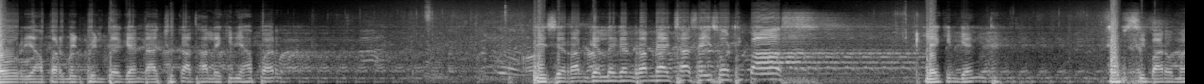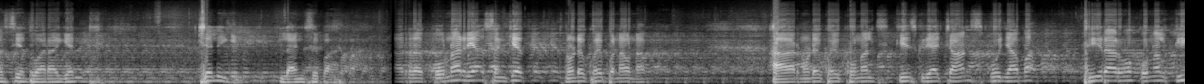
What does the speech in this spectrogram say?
और यहाँ पर मिडफील्ड गेंद आ चुका था, लेकिन यहाँ पर फिर रम खेल लेकिन रम में अच्छा सही सो पास। लेकिन गेंद, एफसी बारो मस्जिद द्वारा गेंद चली गई, लाइन से बाहर। और कोनर या संकेत, नोडे खोए बनावना और नोडे खोए कोनल किस क्रिया चांस को जामा। फिर आर हो कोनल की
